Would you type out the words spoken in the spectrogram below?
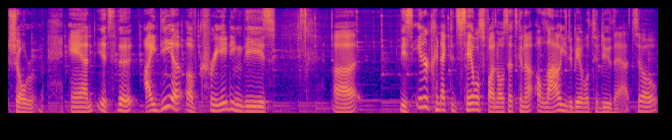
showroom. And it's the idea of creating these uh, these interconnected sales funnels that's going to allow you to be able to do that. So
